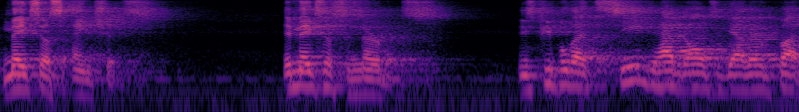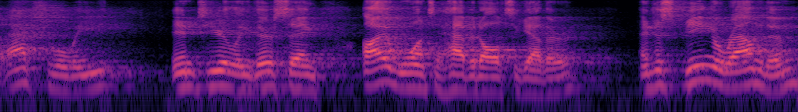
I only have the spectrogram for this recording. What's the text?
makes us anxious. It makes us nervous. These people that seem to have it all together, but actually, interiorly, they're saying, I want to have it all together, and just being around them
